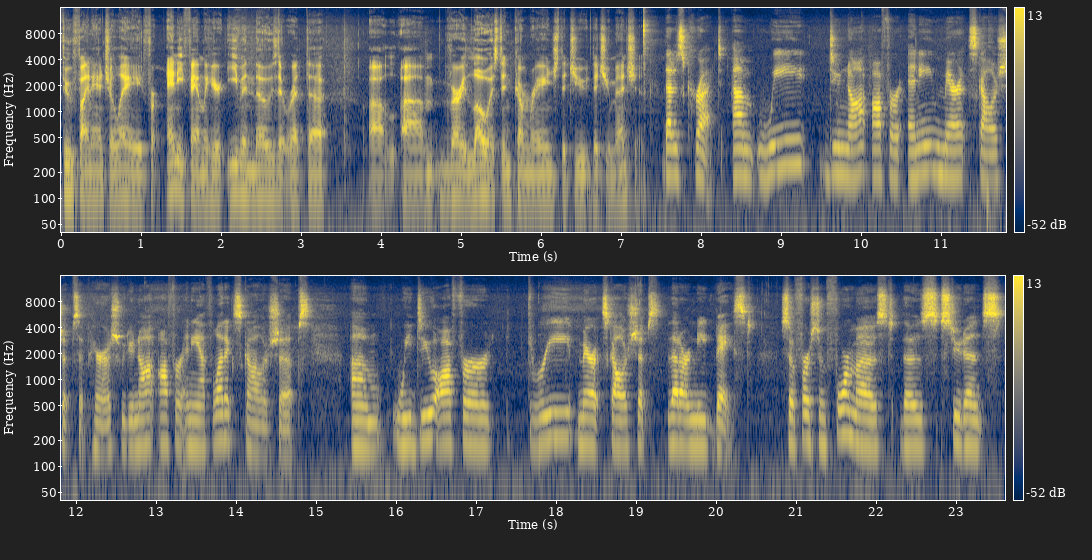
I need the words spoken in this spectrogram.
through financial aid for any family here even those that were at the uh, um, very lowest income range that you that you mentioned That is correct. Um, we do not offer any merit scholarships at Parish. We do not offer any athletic scholarships. Um, we do offer three merit scholarships that are need based. So, first and foremost, those students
